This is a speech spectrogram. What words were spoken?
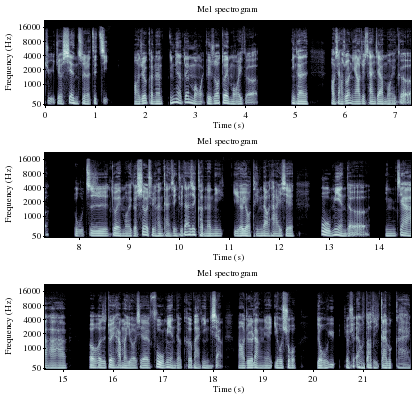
惧，就限制了自己。哦，就可能你可能对某，比如说对某一个，你可能好想说你要去参加某一个组织，对某一个社群很感兴趣，但是可能你也有听到他一些负面的评价啊，或或者对他们有一些负面的刻板印象，然后就会让你有所犹豫，就是哎，我到底该不该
